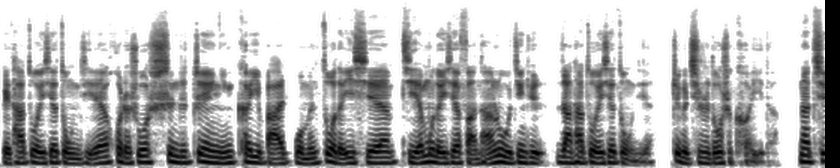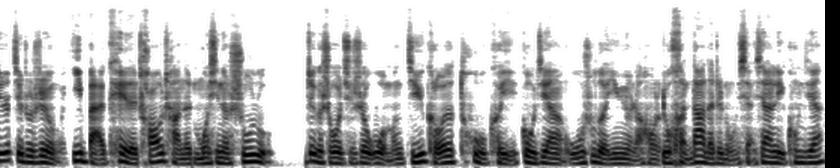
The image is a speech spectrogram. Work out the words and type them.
给它做一些总结，或者说甚至建议您可以把我们做的一些节目的一些访谈录进去，让它做一些总结，这个其实都是可以的。那其实借助这种一百 K 的超长的模型的输入。这个时候，其实我们基于 Cloud Two 可以构建无数的应用，然后有很大的这种想象力空间。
